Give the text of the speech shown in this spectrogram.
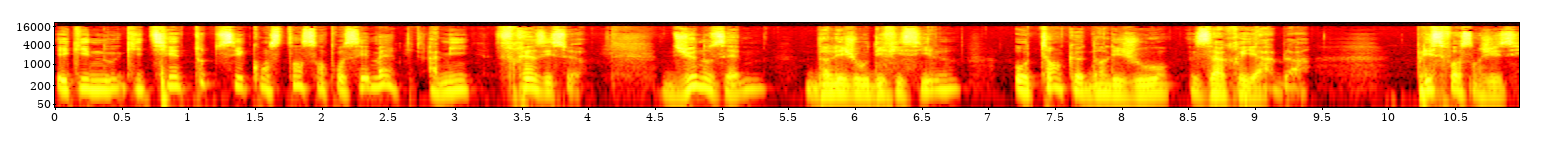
et qui, nous, qui tient toutes ses constances entre ses mains. Amis, frères et sœurs, Dieu nous aime dans les jours difficiles, autant que dans les jours agréables. Plus force en Jésus.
